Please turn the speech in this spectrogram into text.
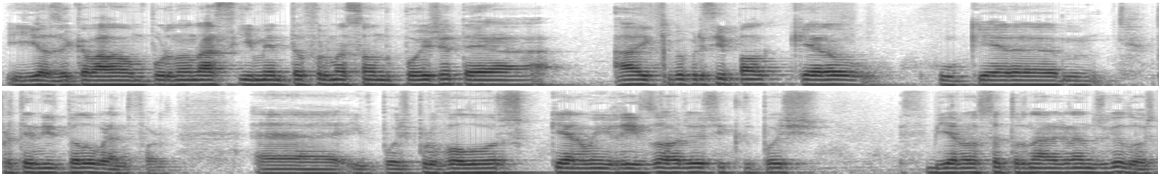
e eles acabavam por não dar seguimento da formação depois até à, à equipa principal que era o, o que era um, pretendido pelo Brentford. Uh, e depois por valores que eram irrisórios e que depois vieram-se a tornar grandes jogadores.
